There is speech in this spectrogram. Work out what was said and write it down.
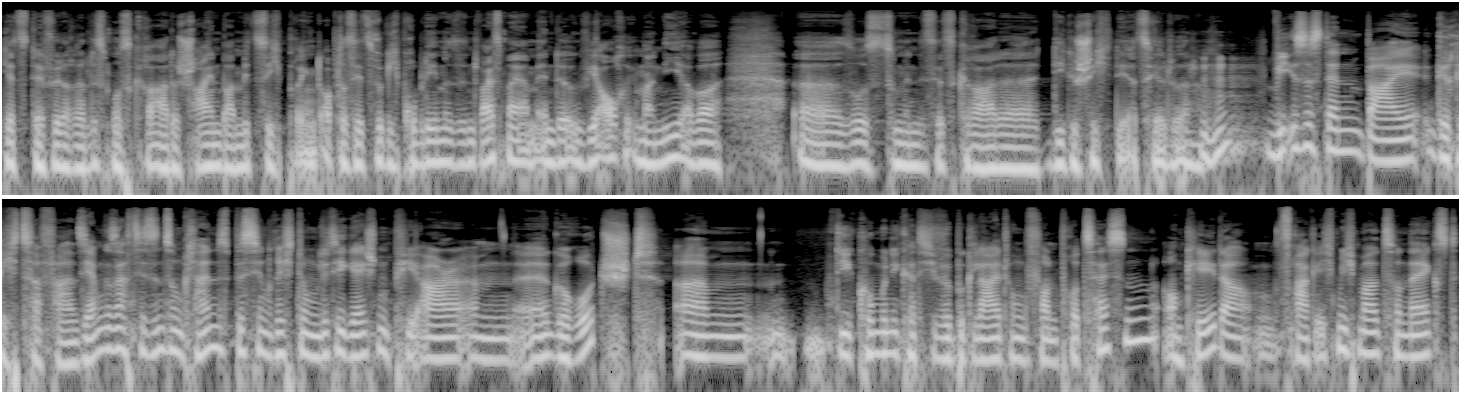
jetzt der Föderalismus gerade scheinbar mit sich bringt. Ob das jetzt wirklich Probleme sind, weiß man ja am Ende irgendwie auch immer nie, aber äh, so ist zumindest jetzt gerade die Geschichte, die erzählt wird. Mhm. Wie ist es denn bei Gerichtsverfahren? Sie haben gesagt, Sie sind so ein kleines bisschen Richtung Litigation PR ähm, äh, gerutscht. Ähm, die kommunikative Begleitung von Prozessen, okay, da frage ich mich mal zunächst.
